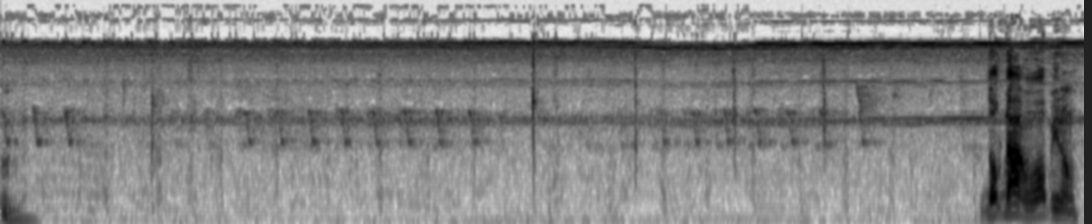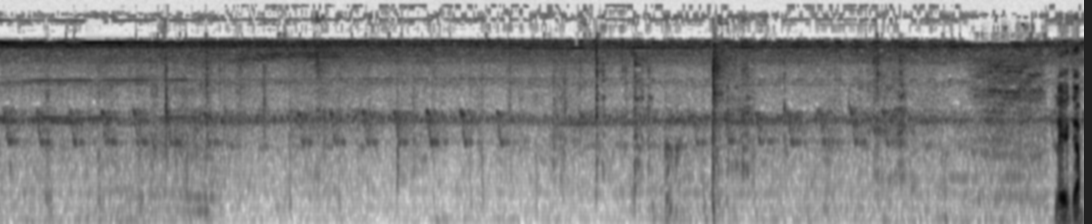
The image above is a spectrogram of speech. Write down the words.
อืมดอกด่างหรอพี่น้อง เลยครับ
